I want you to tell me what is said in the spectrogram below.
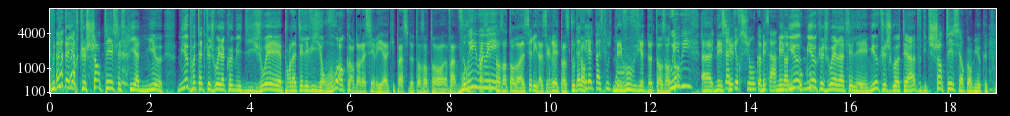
Vous dites d'ailleurs que chanter, c'est ce qu'il y a de mieux. Mieux peut-être que jouer la comédie, jouer pour la télévision. Vous voyez encore dans la série euh, qui passe de temps en temps. euh, Enfin, vous, Oui, vous oui, passez oui. de temps en temps dans la série. La série, elle passe tout le La temps. série, elle passe tout le temps. Mais vous, vous y êtes de temps en Oui, temps. oui. Euh, Des mais petites c'est- incursions comme mais, ça. Mais mieux, beaucoup. mieux que jouer à la télé, mieux que jouer au théâtre. Vous dites chanter, c'est encore mieux que tout.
